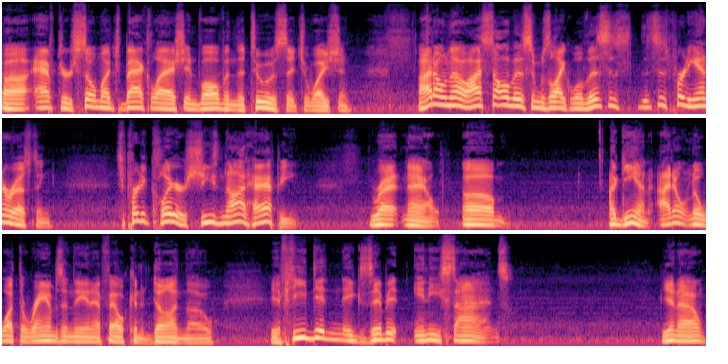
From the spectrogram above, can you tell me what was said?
Uh, after so much backlash involving the Tua situation, I don't know. I saw this and was like, well, this is this is pretty interesting. It's pretty clear she's not happy right now. Um, again, I don't know what the Rams in the NFL could have done though if he didn't exhibit any signs. You know,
